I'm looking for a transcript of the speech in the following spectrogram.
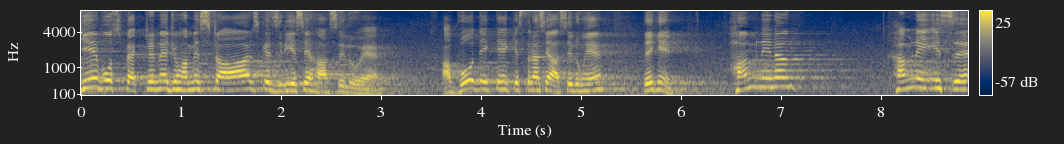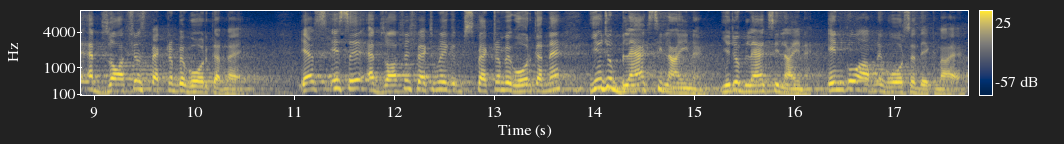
ये वो स्पेक्ट्रम है जो हमें स्टार्स के ज़रिए से हासिल हुए हैं। अब वो देखते हैं किस तरह से हासिल हुए हैं। देखें हमने ना, हमने इस एब्जॉर्प्शन स्पेक्ट्रम पे गौर करना है। यस इस एब्जॉर्प्शन स्पेक्ट्रम स्पेक्ट्रम पे गौर करना है। ये जो ब्लैक सी लाइन है, ये जो ब्लैक सी लाइन है, इनको आपने गौर से देखना है।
